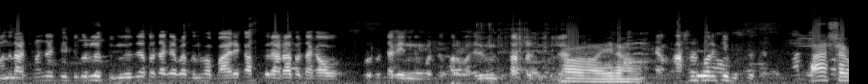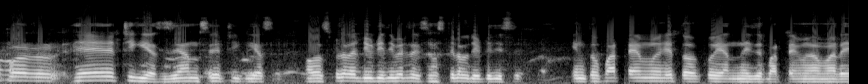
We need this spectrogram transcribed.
মানে আট ঘণ্টা ডিউটি করলে তুমি যদি এত টাকা বেতন হবে বাইরে কাজ করে আর এত টাকা প্রচুর টাকা ইনকাম করতে পারবা। এরকম কিছু আশ্বাস দিচ্ছিলেন হ্যাঁ এরকম। আসার পরে কি বুঝতেছেন? আসার পর হে ঠিকই আছে যে আনছে ঠিকই আছে। হসপিটালে ডিউটি দিবে হসপিটাল ডিউটি দিছে। কিন্তু পার্ট টাইম হে তো কই আর নাই যে পার্ট টাইম আমারে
